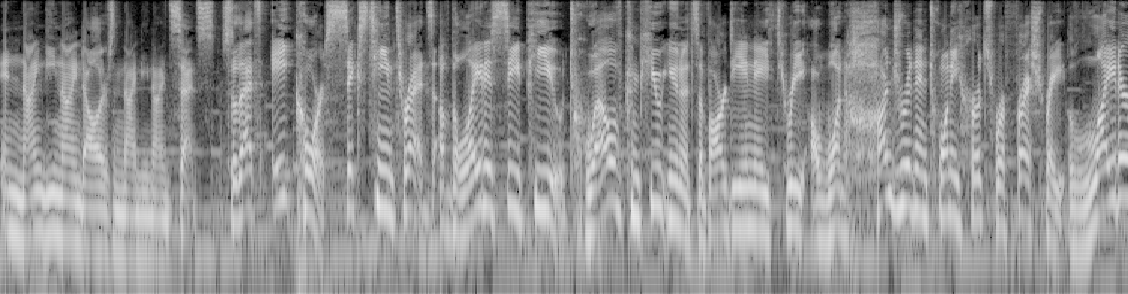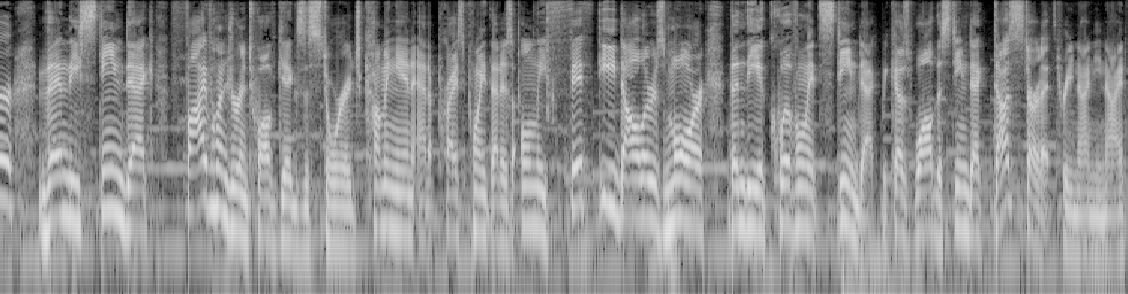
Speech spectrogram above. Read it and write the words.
$699.99. So that's 8 cores, 16 threads of the latest CPU, 12 compute units of RDNA 3, a 120 hertz refresh rate, lighter than the Steam Deck, 512 gigs of storage, coming in at a price point that is only $50 more than the equivalent Steam Deck. Because while the Steam Deck does start at 399,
